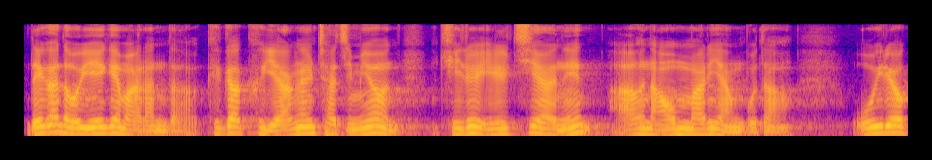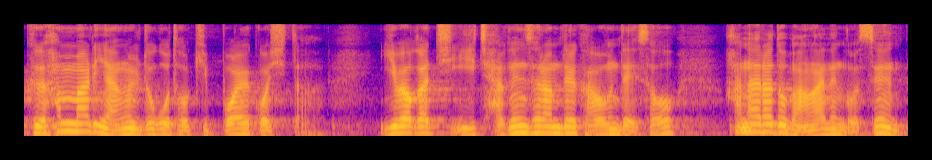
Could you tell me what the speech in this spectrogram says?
내가 너희에게 말한다. 그가 그 양을 찾으면 길을 잃지 않은 아흔아홉 마리 양보다 오히려 그 한 마리 양을 두고 더 기뻐할 것이다. 이와 같이 이 작은 사람들 가운데서 하나라도 망하는 것은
